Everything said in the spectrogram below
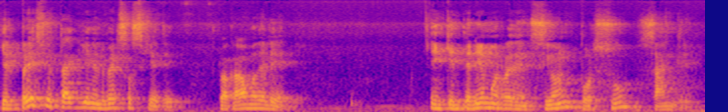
Y el precio está aquí en el verso 7, lo acabamos de leer, en quien tenemos redención por su sangre.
